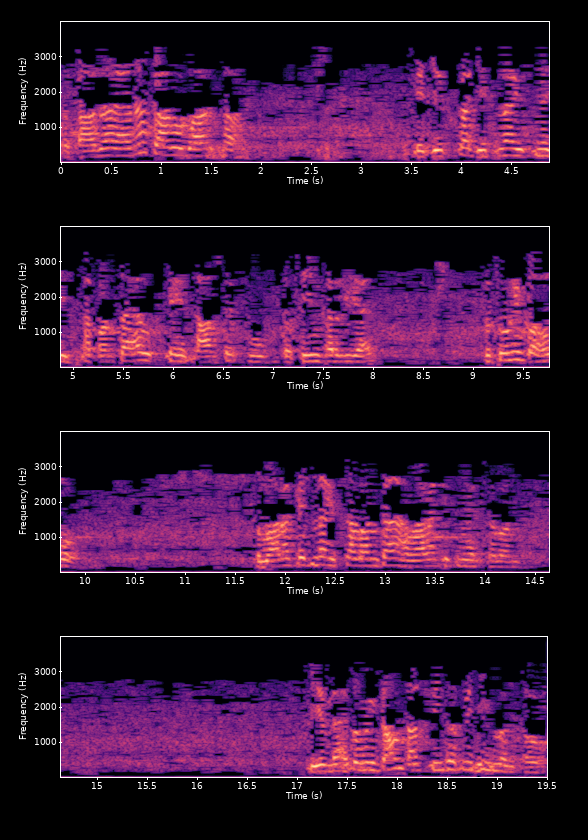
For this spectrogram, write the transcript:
تازہ ہے نا کاروبار کا کہ جس کا جتنا اس میں حصہ پڑتا ہے اس کے حساب سے تسلیم کر دیا ہے۔ تو تم ہی کہو۔ تمہارا کتنا حصہ بنتا ہے، ہمارا کتنا حصہ بنتا ہے؟ یہ میں تو بھی کام تھا نہیں بنتا۔ ہوں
